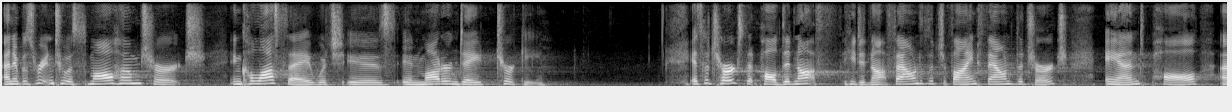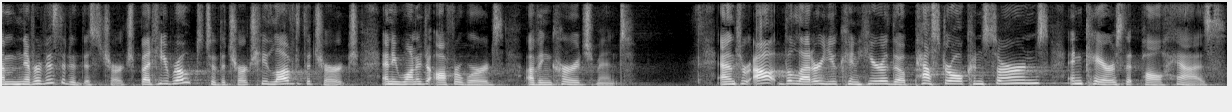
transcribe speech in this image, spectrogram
and it was written to a small home church in Colossae, which is in modern day Turkey. It's a church that Paul did not, he did not found the, find, found the church, and Paul um, never visited this church, but he wrote to the church. He loved the church, and he wanted to offer words of encouragement. And throughout the letter, you can hear the pastoral concerns and cares that Paul has.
